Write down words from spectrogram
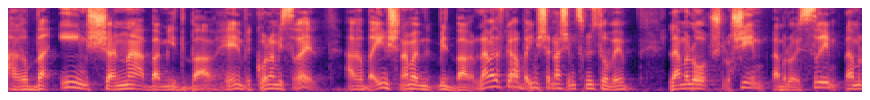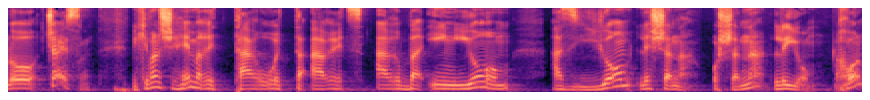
40 שנה במדבר, הם וכל עם ישראל, 40 שנה במדבר. למה דווקא 40 שנה שהם צריכים להסתובב? למה לא 30? למה לא 20? למה לא 19? מכיוון שהם הרי תרו את הארץ 40 יום, אז יום לשנה, או שנה ליום, נכון?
